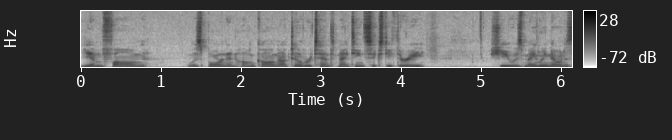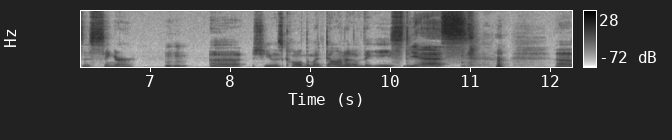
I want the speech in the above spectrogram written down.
Yim Fong was born in Hong Kong October 10th, 1963. She was mainly known as a singer. Mhm. Uh, she was called the Madonna of the East. yes, Uh,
